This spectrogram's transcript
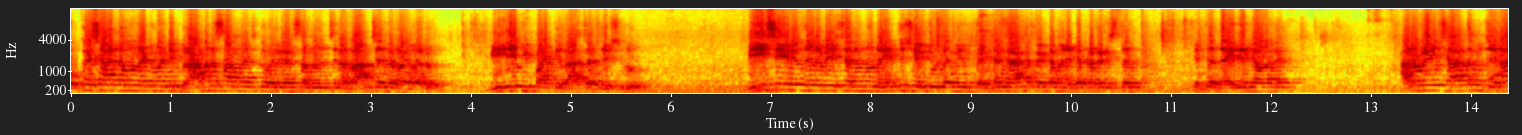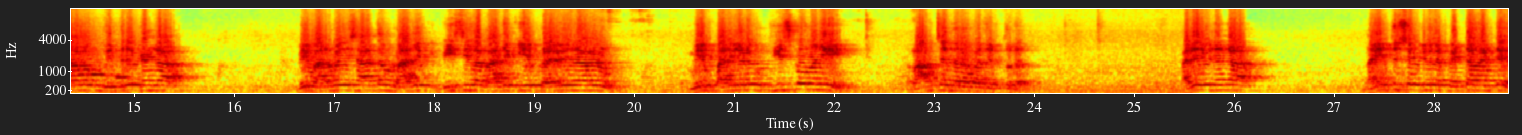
ఒక శాతం ఉన్నటువంటి బ్రాహ్మణ సామాజిక వర్గానికి సంబంధించిన రామచంద్రరావు గారు బీజేపీ పార్టీ రాష్ట్ర అధ్యక్షులు. బీసీ రిజర్వేషన్లను నైన్త్ షెడ్యూల్లో మేము పెట్టంగాక పెట్టమని ఎట్లా ప్రకటిస్తారు? ఎంత ధైర్యం కావాలి? అరవై శాతం జనాభాకు వ్యతిరేకంగా మేము అరవై శాతం రాజకీయ బీసీల రాజకీయ ప్రయోజనాలను మేము పరిగణకు తీసుకోమని రామచంద్రరావు గారు చెప్తున్నారు. అదేవిధంగా నైన్త్ షెడ్యూల్ పెట్టాలంటే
